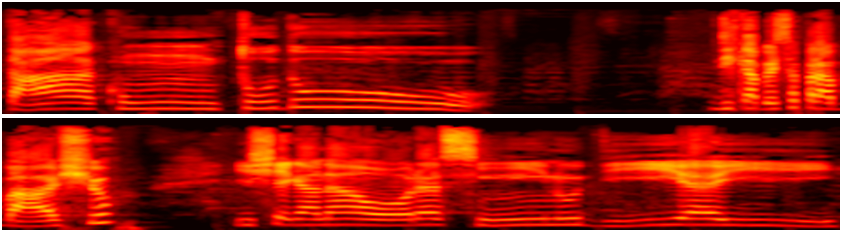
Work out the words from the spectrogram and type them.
tá com tudo de cabeça para baixo e chegar na hora assim, no dia e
